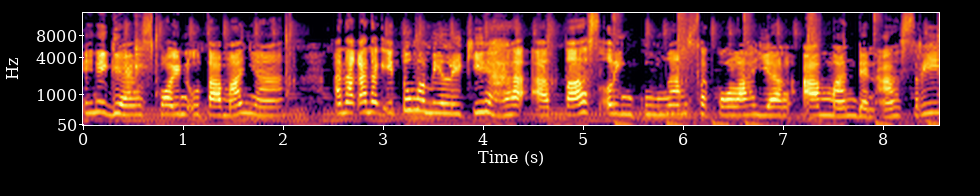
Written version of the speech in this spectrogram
Ini gengs poin utamanya. Anak-anak itu memiliki hak atas lingkungan sekolah yang aman dan asri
